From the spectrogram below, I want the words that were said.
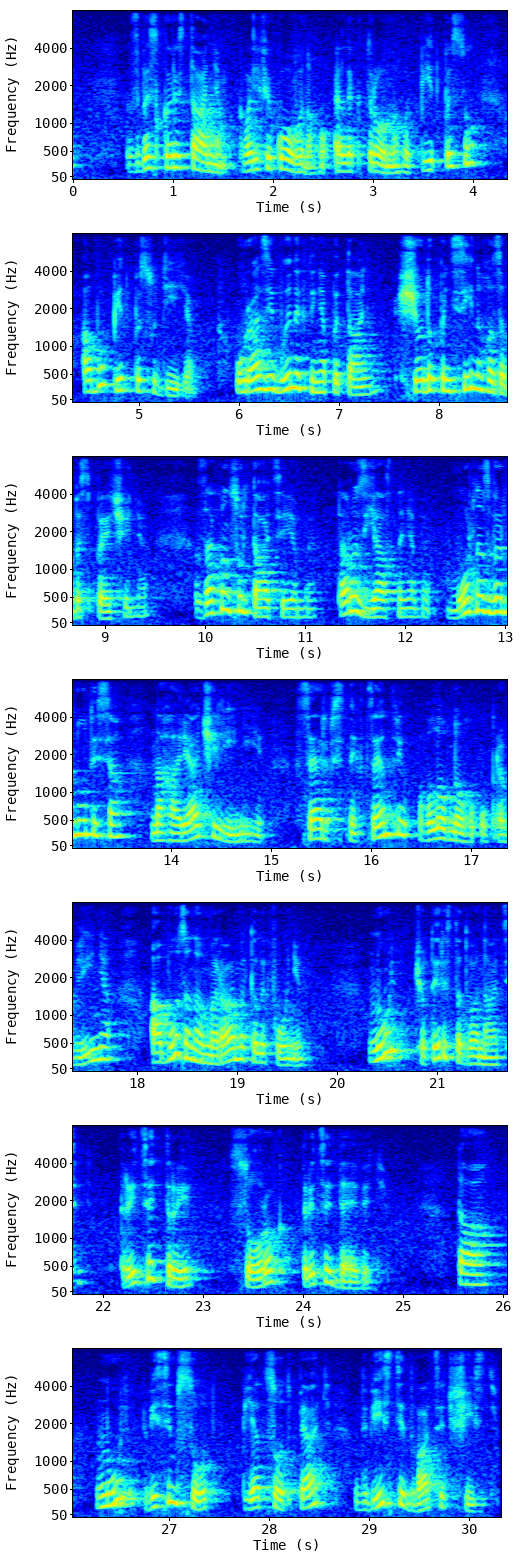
з використанням кваліфікованого електронного підпису або підпису Дія. У разі виникнення питань щодо пенсійного забезпечення за консультаціями та роз'ясненнями можна звернутися на гарячі лінії сервісних центрів головного управління або за номерами телефонів 0412 33 40 39 та 0800 505 226.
